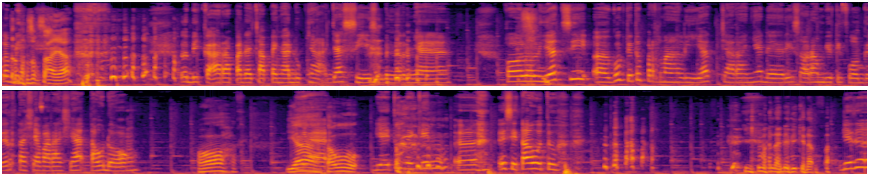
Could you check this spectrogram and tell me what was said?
Lebih- termasuk saya lebih ke arah pada capek ngaduknya aja sih sebenarnya. Kalau lihat sih, gue waktu itu pernah lihat caranya dari seorang beauty vlogger Tasya Farasya, tahu dong? oh Ya, Iya. tahu. Dia itu bikin eh eh, sih tahu tuh. Gimana dia bikin apa? Dia tuh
